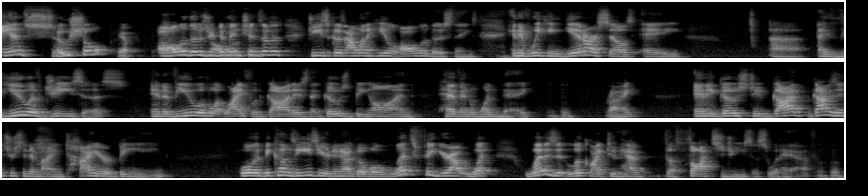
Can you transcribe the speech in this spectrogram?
and social. Yep. All of those are All dimensions of it. Jesus goes, I want to heal all of those things. And if we can get ourselves a uh, a view of Jesus and a view of what life with God is that goes beyond heaven one day, Mhm. right? And it goes to God. God is interested in my entire being. Well, it becomes easier to now go. Well, let's figure out what what does it look like to have the thoughts Jesus would have, Mhm.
